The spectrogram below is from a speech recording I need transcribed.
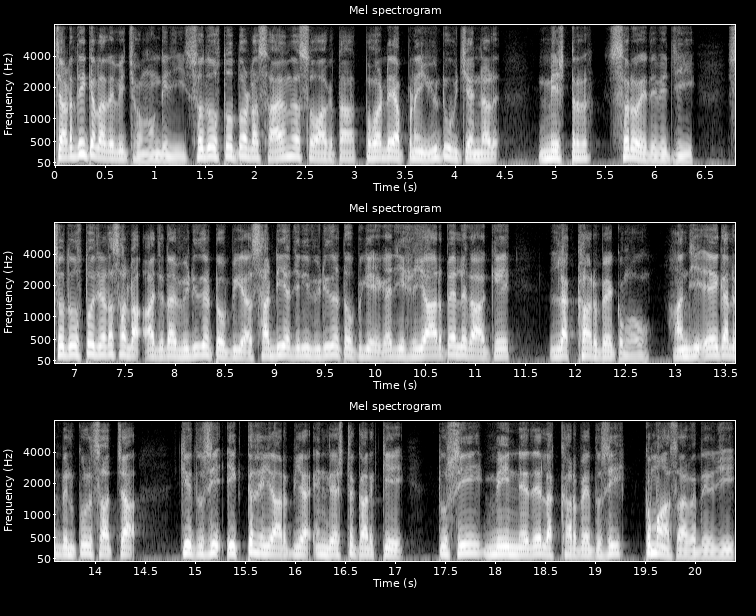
ਚੜ੍ਹਦੀ ਕਲਾ ਦੇ ਵਿੱਚ ਹੋਵੋਗੇ ਜੀ। ਸੋ ਦੋਸਤੋ, ਤੁਹਾਡਾ ਸਾਰਿਆਂ ਦਾ ਸਵਾਗਤ ਆ ਤੁਹਾਡੇ ਆਪਣੇ YouTube ਚੈਨਲ ਮਿਸਟਰ ਸਰੋਏ ਦੇ ਵਿੱਚ ਜੀ। ਸੋ ਦੋਸਤੋ, ਜਿਹੜਾ ਸਾਡਾ ਅੱਜ ਦਾ ਵੀਡੀਓ ਦਾ ਟੌਪਿਕ ਆ, ਸਾਡੀ ਅੱਜ ਦੀ ਵੀਡੀਓ ਦਾ ਟੌਪਿਕ ਹੈਗਾ ਜੀ 1000 ਰੁਪਏ ਲਗਾ ਕੇ ਲੱਖਾਂ ਰੁਪਏ ਕਮਾਓ। ਹਾਂਜੀ, ਇਹ ਗੱਲ ਬਿਲਕੁਲ ਸੱਚ ਆ ਕਿ ਤੁਸੀਂ 1000 ਰੁਪਇਆ ਇਨਵੈਸਟ ਕਰਕੇ ਤੁਸੀਂ ਮਹੀਨੇ ਦੇ ਲੱਖਾਂ ਰੁਪਏ ਤੁਸੀਂ ਕਮਾ ਸਕਦੇ ਹੋ ਜੀ।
